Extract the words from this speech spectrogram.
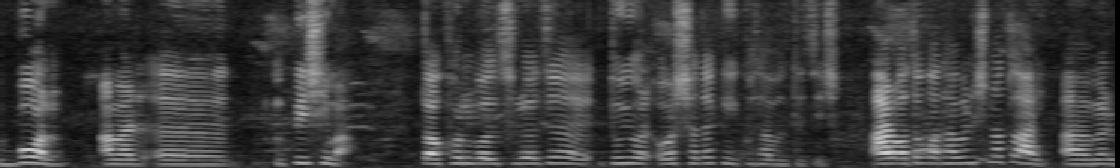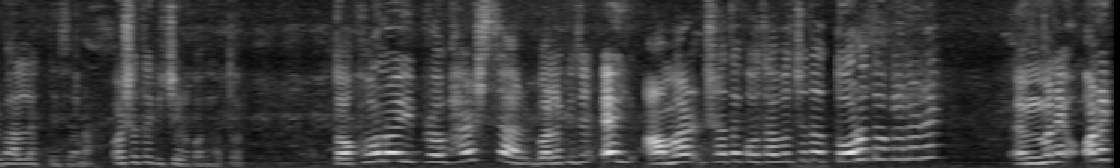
বোন আমার পিসিমা, তখন বলছিল যে তুই ওর- সাথে কি কথা বলতেছিস? আর অত কথা বলিস না তো আয়, আমার ভালো লাগতেছে না। ওর সাথে কিসের কথা তোর? তখন ওই প্রভাস স্যার বলে কি যে, এই, আমার সাথে কথা বলছে তা, তোরও তো কেন রে? মানে অনেক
